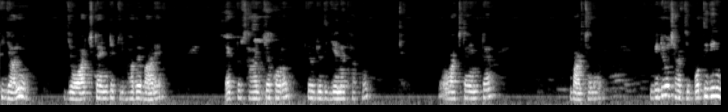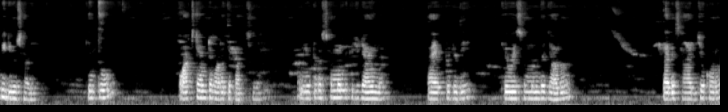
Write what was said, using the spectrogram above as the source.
কি জানো যে ওয়াচ টাইমটা কীভাবে বাড়ে? একটু সাহায্য করো। কেউ যদি জেনে থাকো ওয়াচ টাইমটা বাড়ছে না। ভিডিও ছাড়ছি, প্রতিদিন ভিডিও ছাড়ি, কিন্তু ওয়াচ টাইমটা বাড়াতে পারছি না। আমি ইউটিউবের সম্বন্ধে কিছু জানি না, তাই একটু যদি কেউ এই সম্বন্ধে জানো, তাহলে সাহায্য করো।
